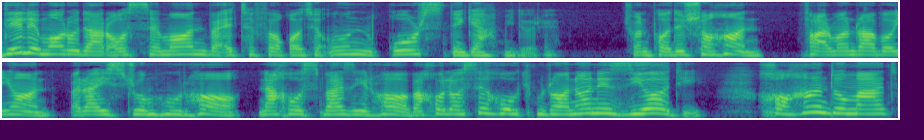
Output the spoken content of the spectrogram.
دل ما رو در آسمان و اتفاقات اون قرص نگه میداره. چون پادشاهان، فرمان روایان و رئیس جمهورها، نخست وزیرها و خلاصه حکمرانان زیادی خواهند اومد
